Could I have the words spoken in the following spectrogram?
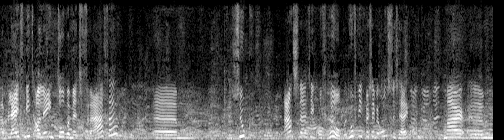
Nou, blijf niet alleen tobben met vragen. Um, zoek aansluiting of hulp. Het hoeft niet per se bij ons te zijn. Maar um,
